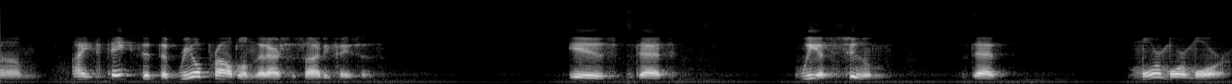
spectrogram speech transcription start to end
Um, I think that the real problem that our society faces is that we assume that more, more, more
